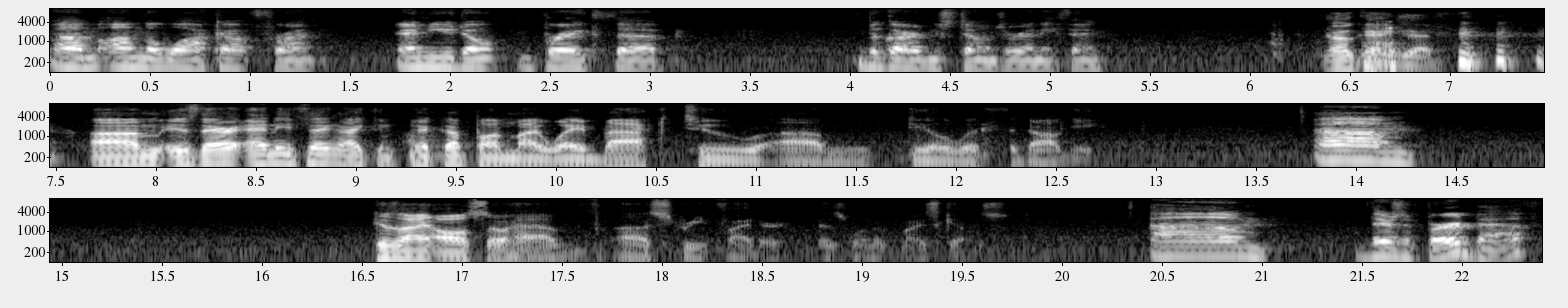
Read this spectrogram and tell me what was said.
um, on the walk out front, and you don't break the the garden stones or anything. Okay, good. um, is there anything I can pick up on my way back to um, deal with the doggy? Um, Because I also have uh, Street Fighter as one of my skills. um, there's a bird bath.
